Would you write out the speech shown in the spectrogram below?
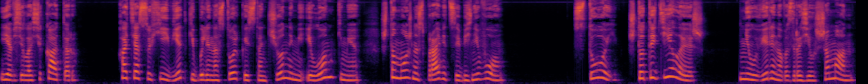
Я взяла секатор. Хотя сухие ветки были настолько истонченными и ломкими, что можно справиться и без него. «Стой! Что ты делаешь?» – неуверенно возразил шаман.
